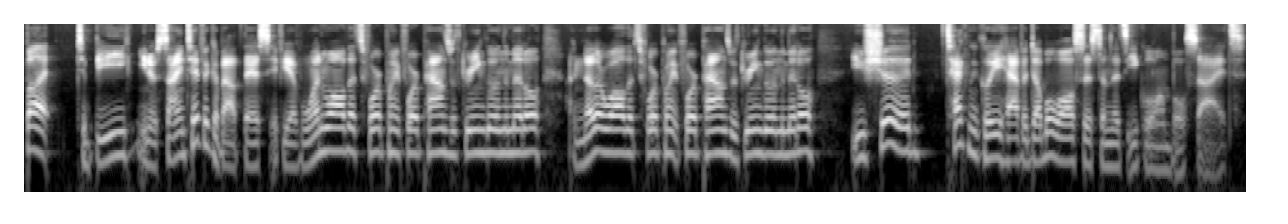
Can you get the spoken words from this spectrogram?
But to be, you know, scientific about this, if you have one wall that's 4.4 pounds with green glue in the middle, another wall that's 4.4 pounds with green glue in the middle, you should technically have a double wall system that's equal on both sides.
